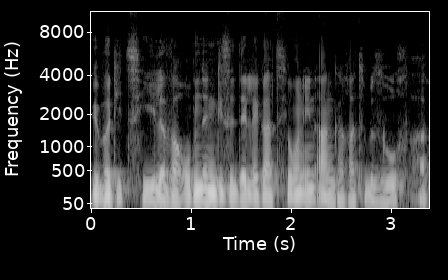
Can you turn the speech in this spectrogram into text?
über die Ziele, warum denn diese Delegation in Ankara zu Besuch war.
